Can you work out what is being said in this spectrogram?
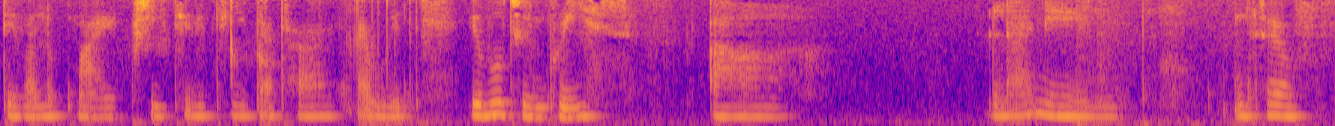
develop my creativity better. I would be able to embrace uh, learning instead of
